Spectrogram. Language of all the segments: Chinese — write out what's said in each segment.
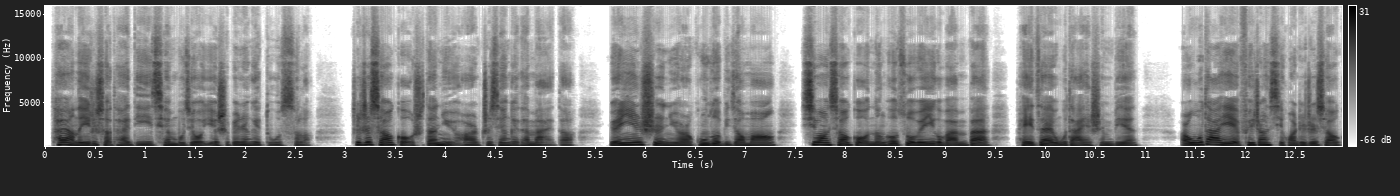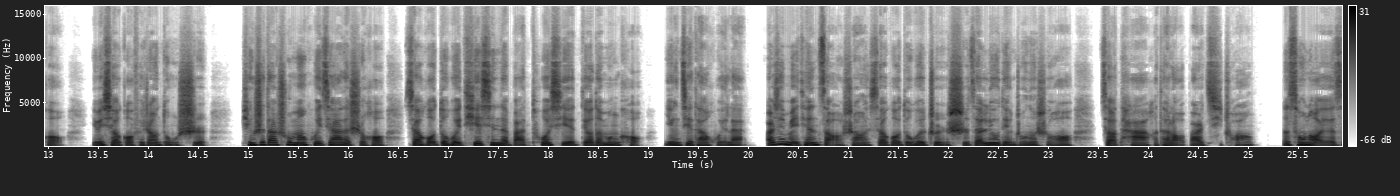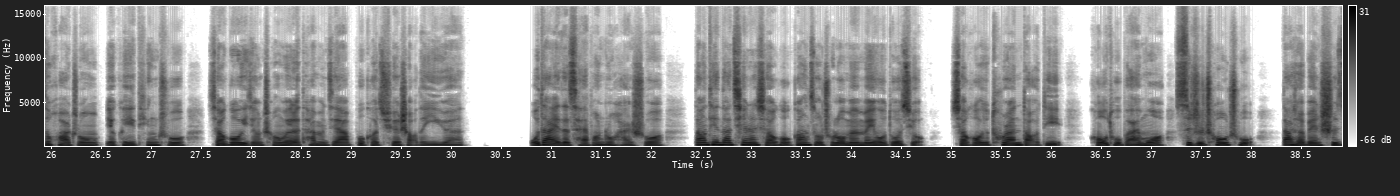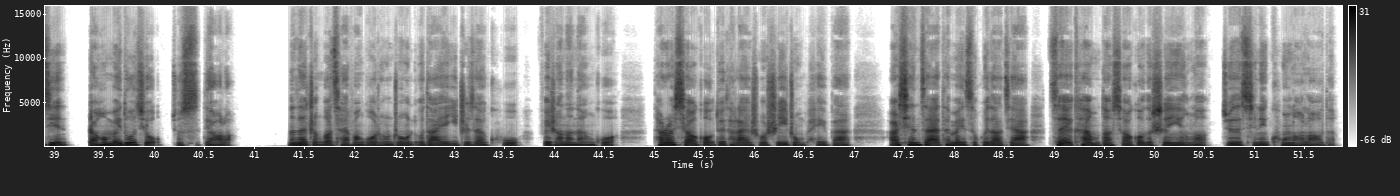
他养的一只小泰迪，前不久也是被人给毒死了。这只小狗是他女儿之前给他买的，原因是女儿工作比较忙，希望小狗能够作为一个玩伴陪在吴大爷身边。而吴大爷也非常喜欢这只小狗，因为小狗非常懂事。平时他出门回家的时候，小狗都会贴心的把拖鞋叼到门口迎接他回来。而且每天早上，小狗都会准时在六点钟的时候叫他和他老伴儿起床。那从老爷子话中也可以听出，小狗已经成为了他们家不可缺少的一员。吴大爷在采访中还说，当天他牵着小狗刚走出楼门没有多久，小狗就突然倒地，口吐白沫，四肢抽搐，大小便失禁，然后没多久就死掉了。那在整个采访过程中，刘大爷一直在哭，非常的难过。他说，小狗对他来说是一种陪伴。而现在，他每次回到家，再也看不到小狗的身影了，觉得心里空落落的。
